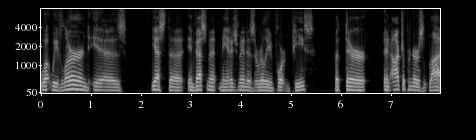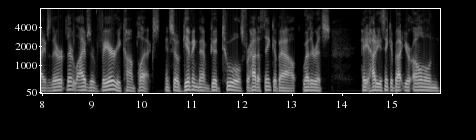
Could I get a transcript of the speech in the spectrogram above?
what we've learned is yes the investment management is a really important piece but there in entrepreneurs' lives, their their lives are very complex. And so giving them good tools for how to think about whether it's, hey, how do you think about your own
